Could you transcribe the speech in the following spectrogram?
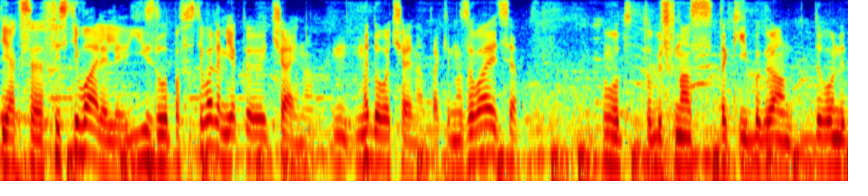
Як це фестивалі їздили по фестивалям, як е, чайна, медова чайна, так і називається. Ну, От, тобі ж в нас такий бекграунд доволі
